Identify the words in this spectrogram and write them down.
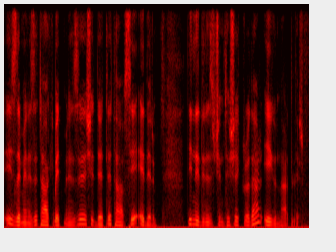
izlemenizi, takip etmenizi şiddetle tavsiye ederim. Dinlediğiniz için teşekkür eder, iyi günler dilerim.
